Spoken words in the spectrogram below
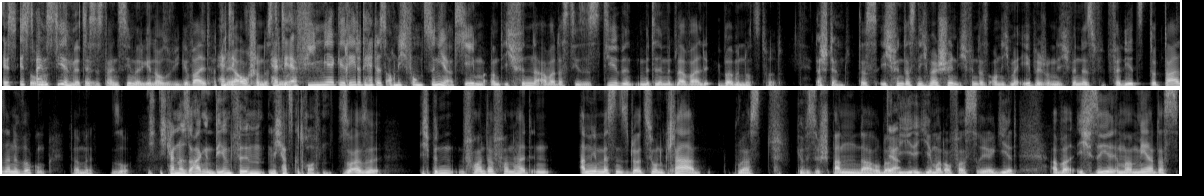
Es ist Sowas. ein Stilmittel. Es ist ein Stilmittel, genauso wie Gewalt. Hatten Hätte- wir ja auch schon das Hätte Thema. er viel mehr geredet, hätte es auch nicht funktioniert. Eben, und ich finde aber, dass dieses Stilmittel mittlerweile überbenutzt wird. Das stimmt. Das, ich finde das nicht mehr schön. Ich finde das auch nicht mehr episch und ich finde, es verliert total seine Wirkung damit. So. Ich, ich kann nur sagen, in dem Film, mich hat's getroffen. So, also ich bin ein Freund davon, halt in angemessenen Situationen, klar, du hast gewisse Spannen darüber, Ja. wie jemand auf was reagiert. Aber ich sehe immer mehr, dass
